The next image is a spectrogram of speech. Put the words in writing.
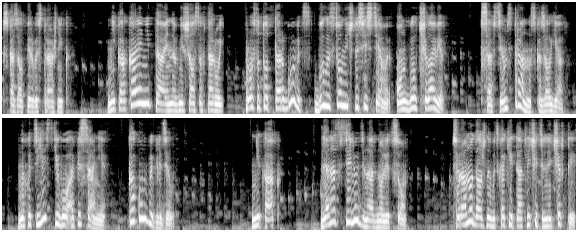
сказал первый стражник. Никакая не тайна, вмешался второй. Просто тот торговец был из Солнечной системы, он был человек. Совсем странно, сказал я. Но хоть есть его описание, как он выглядел? Никак. Для нас все люди на одно лицо. Все равно должны быть какие-то отличительные черты.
